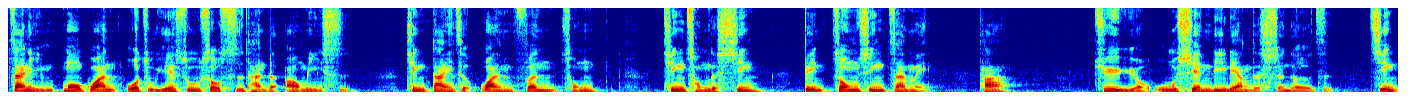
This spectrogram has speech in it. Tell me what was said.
在你默观我主耶稣受试探的奥秘时，请带着万分从轻从的心，并衷心赞美他具有无限力量的神的儿子，竟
